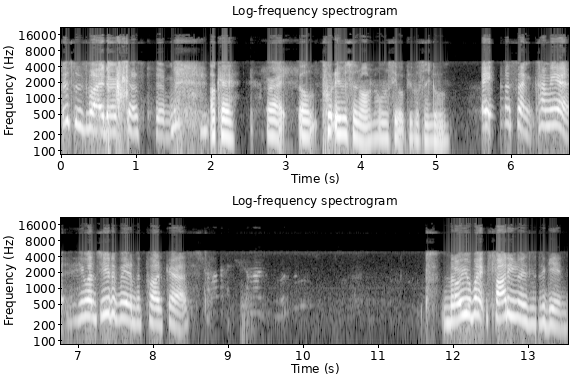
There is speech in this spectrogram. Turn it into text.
this is why I don't trust him. Okay, alright, well, put Emerson on. I want to see what people think of him. Hey, listen, come here. He wants you to be in the podcast. No, you'll make farting noises again.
